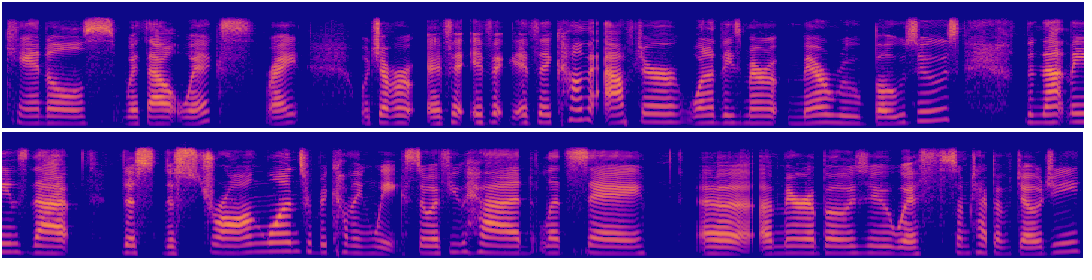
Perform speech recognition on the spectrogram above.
candles without wicks, right? Whichever, if, it, if, it, if they come after one of these Meru, Marubozus, then that means that this, the strong ones are becoming weak. So if you had, let's say, a, a Marubozu with some type of doji,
